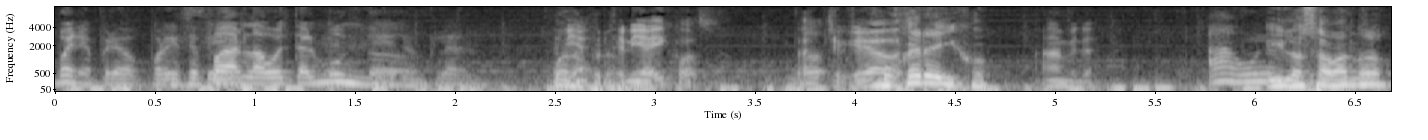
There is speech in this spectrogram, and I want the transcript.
Bueno, pero porque se Sí, fue a dar la vuelta al mundo. claro. Bueno, ¿Tenía, pero- tenía hijos? Mujer e hijo. Ah, mira. Ah. Y los abandonó.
